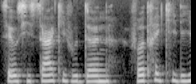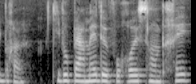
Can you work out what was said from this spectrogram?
c'est aussi ça qui vous donne votre équilibre, qui vous permet de vous recentrer,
